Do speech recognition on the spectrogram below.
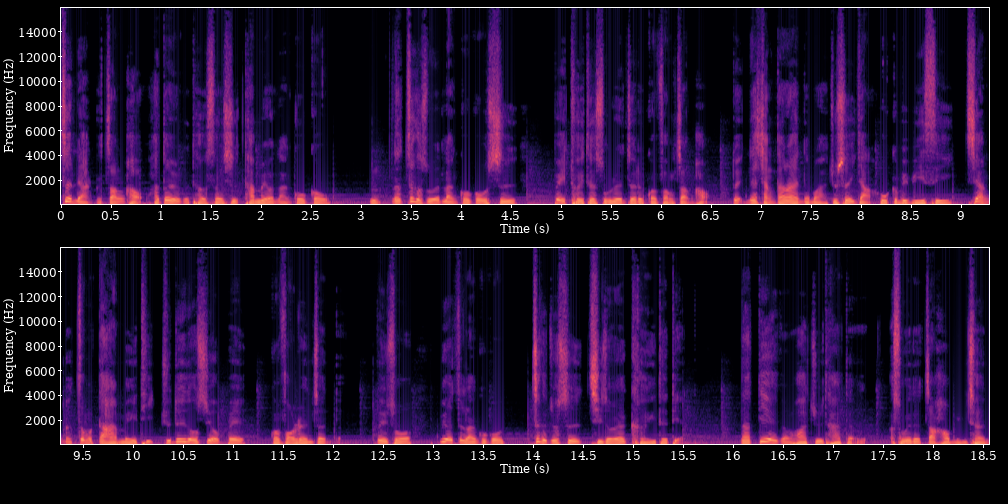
这两个账号它都有个特色是它没有蓝勾勾。嗯，那这个所谓的蓝勾勾是被推特所认证的官方账号。对，那想当然的嘛，就是雅虎跟 BBC 这样的这么大的媒体，绝对都是有被官方认证的。所以说没有这蓝勾勾，这个就是其中一个可疑的点。那第二个的话，就是它的所谓的账号名称，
